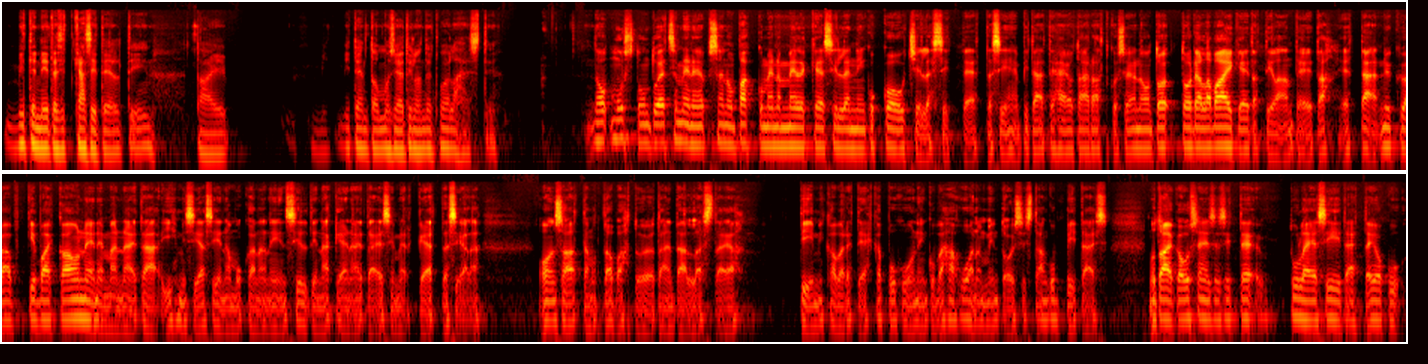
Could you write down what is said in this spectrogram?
Miten niitä sitten käsiteltiin tai miten tuommoisia tilanteita voi lähestyä? No musta tuntuu, että se menee, sen on pakko mennä melkein sille niin kuin coachille sitten, että siihen pitää tehdä jotain ratkaisuja. Ne on to- todella vaikeita tilanteita, että nykyäänkin vaikka on enemmän näitä ihmisiä siinä mukana, niin silti näkee näitä esimerkkejä, että siellä on saattanut tapahtua jotain tällaista ja tiimikaverit ehkä puhuu niin kuin vähän huonommin toisistaan kuin pitäisi. Mutta aika usein se sitten tulee siitä, että joku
